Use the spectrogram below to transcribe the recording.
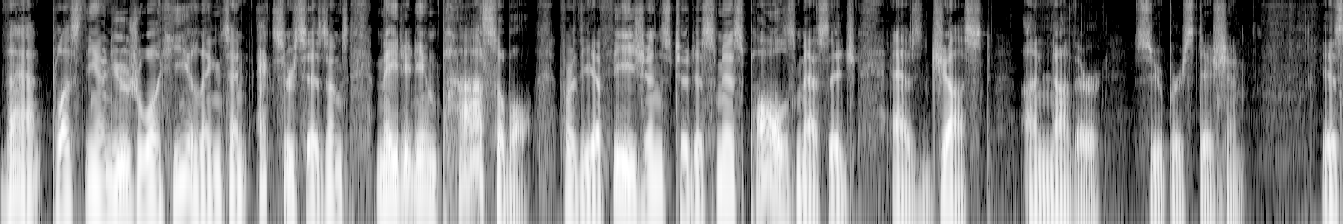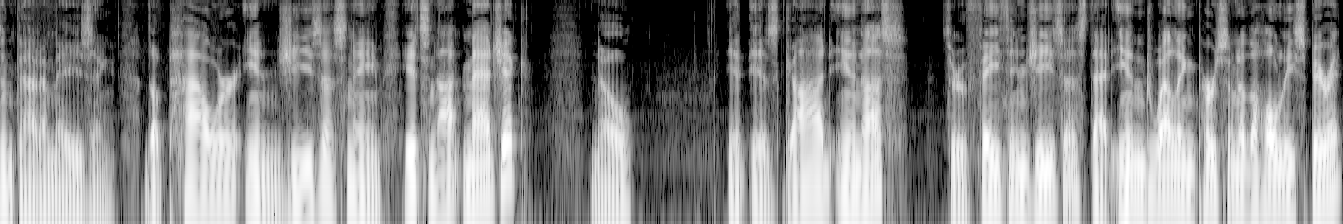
That, plus the unusual healings and exorcisms, made it impossible for the Ephesians to dismiss Paul's message as just another superstition. Isn't that amazing? The power in Jesus' name. It's not magic. No, it is God in us through faith in Jesus, that indwelling person of the Holy Spirit,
